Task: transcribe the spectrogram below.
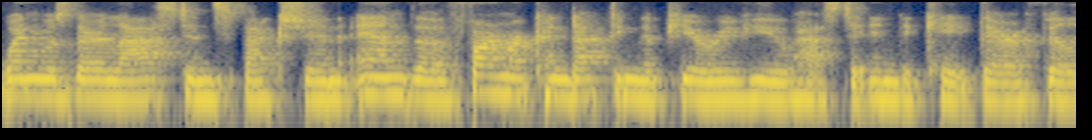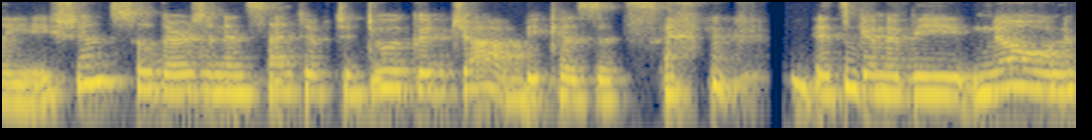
when was their last inspection, and the farmer conducting the peer review has to indicate their affiliation. So there's an incentive to do a good job because it's it's going to be known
